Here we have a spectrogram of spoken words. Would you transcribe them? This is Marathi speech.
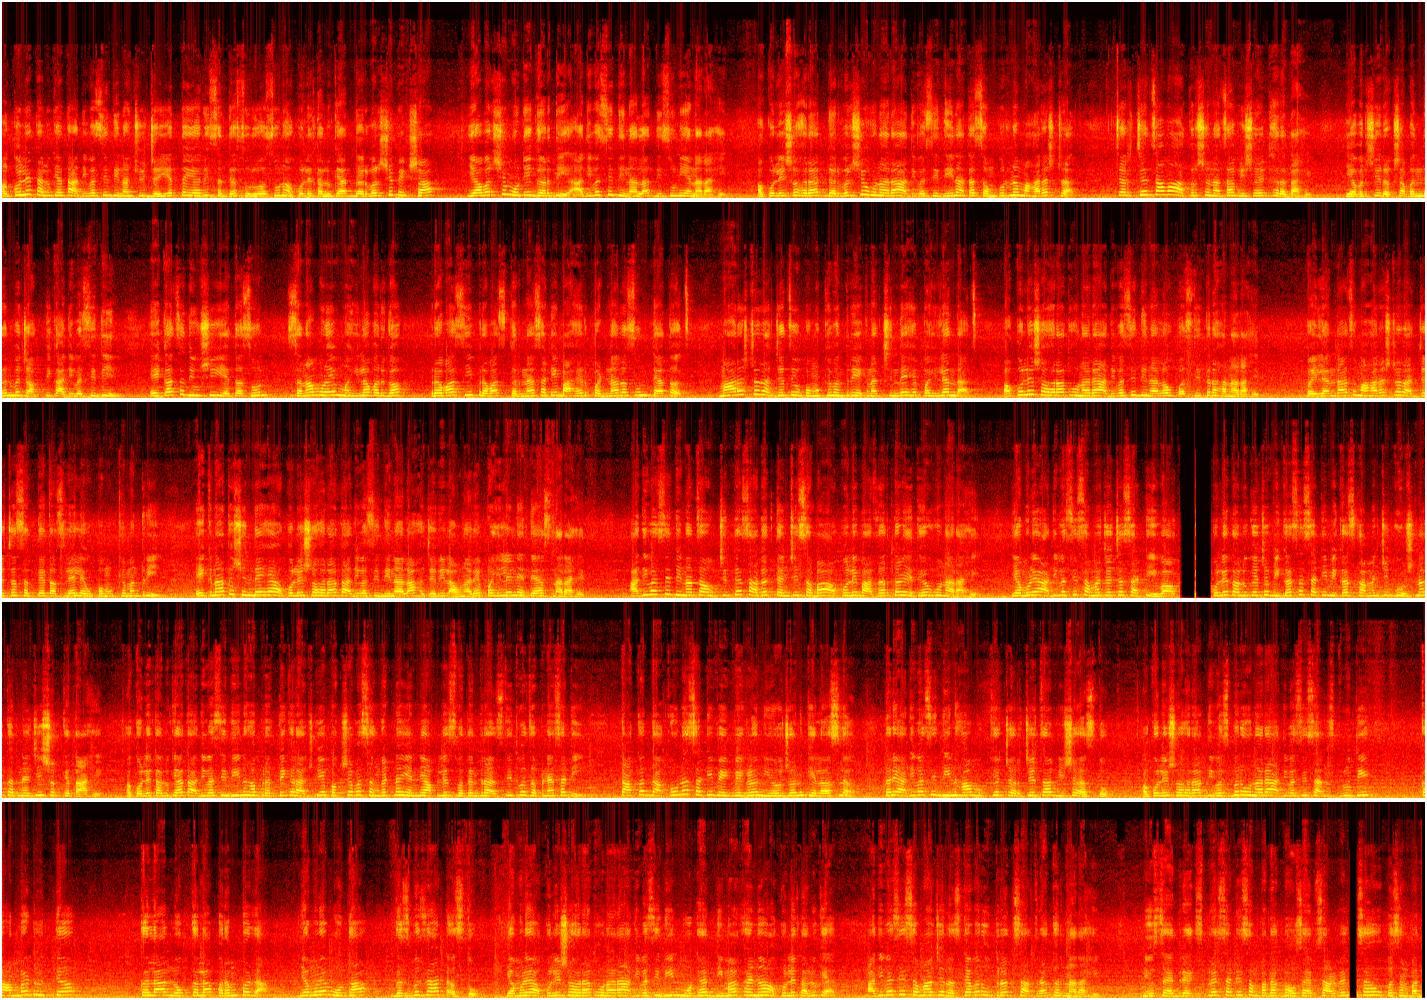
अकोले तालुक्यात आदिवासी दिनाची जय्यत तयारी सध्या सुरू असून अकोले तालुक्यात दरवर्षीपेक्षा यावर्षी मोठी गर्दी आदिवासी दिनाला दिसून येणार आहे. अकोले शहरात दरवर्षी होणारा आदिवासी दिन आता संपूर्ण महाराष्ट्रात चर्चेचा व आकर्षणाचा विषय ठरत आहे. यावर्षी रक्षाबंधन व जागतिक आदिवासी दिन एकाच दिवशी येत असून सणामुळे महिला वर्ग प्रवासी प्रवास करण्यासाठी बाहेर पडणार असून त्यातच महाराष्ट्र राज्याचे उपमुख्यमंत्री एकनाथ शिंदे हे पहिल्यांदाच अकोले शहरात होणाऱ्या आदिवासी दिनाला उपस्थित राहणार आहेत. पहिल्यांदाच महाराष्ट्र राज्याच्या सत्तेत असलेले उपमुख्यमंत्री एकनाथ शिंदे हे अकोले शहरात आदिवासी दिनाला हजेरी लावणारे पहिले नेते असणार आहेत. आदिवासी दिनाचं औचित्य साधत त्यांची सभा अकोले बाजारतळ येथे होणार आहे. यामुळे आदिवासी समाजाच्या साठी व अकोले तालुक्याच्या विकासासाठी विकास कामांची घोषणा करण्याची शक्यता आहे. अकोले तालुक्यात आदिवासी दिन हा प्रत्येक राजकीय पक्ष व संघटना यांनी आपले स्वतंत्र अस्तित्व जपण्यासाठी ताकद दाखवण्यासाठी वेगवेगळं नियोजन केलं असलं तरी आदिवासी दिन हा मुख्य चर्चेचा विषय असतो. अकोले शहरात दिवसभर होणाऱ्या आदिवासी सांस्कृतिक कांबड नृत्य कला लोककला परंपरा यामुळे मोठा गजबजाट असतो. यामुळे अकोले शहरात होणारा आदिवासी दिन मोठ्या दिमाखानं अकोले तालुक्यात आदिवासी समाज रस्त्यावर उतरत साजरा करणार आहे. न्यूज सह्याद्री एक्सप्रेससाठी संपादक भाऊसाहेब साळवेंसह उपसंपादक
